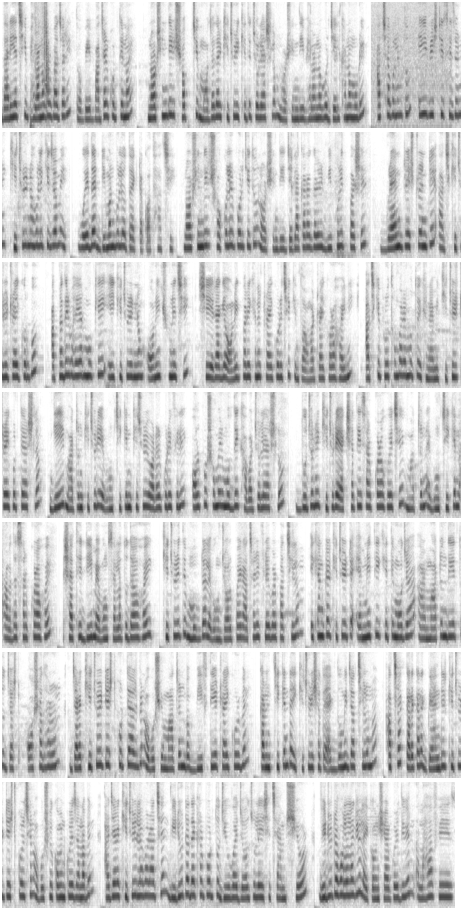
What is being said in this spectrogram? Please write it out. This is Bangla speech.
দাঁড়িয়ে আছি ভেলানগর বাজারে, তবে বাজার করতে নয়। নরসিংদীর সবচেয়ে মজাদার খিচুড়ি খেতে চলে আসলাম নরসিংদী ভেলানগর জেলখানা মোড়ে। আচ্ছা বলেন তো, এই বৃষ্টির সিজনে খিচুড়ি না হলে কি জমে? ওয়েদার ডিমান্ড বলেও তো একটা কথা আছে। নরসিংদীর সকলের পরিচিত নরসিংদী জেলা কারাগারের বিপরীত পাশের গ্র্যান্ড রেস্টুরেন্টে আজ খিচুড়ি ট্রাই করব। আপনাদের ভাইয়ার মুখে এই খিচুড়ির নাম অনেক শুনেছি। সে এর আগে অনেকবার এখানে ট্রাই করেছে, কিন্তু আমার ট্রাই করা হয়নি। আজকে প্রথমবারের মতো এখানে আমি খিচুড়ি ট্রাই করতে আসলাম। গিয়ে মাটন খিচুড়ি এবং চিকেন খিচুড়ি অর্ডার করে ফেলি অল্প সময়ের মধ্যেই খাবার চলে আসলো। দুজনের খিচুড়ি একসাথেই সার্ভ করা হয়েছে। মাটন এবং চিকেন আলাদা সার্ভ করা হয়। সাথে ডিম এবং স্যালাদও দেওয়া হয়। খিচুড়িতে মুগ ডাল এবং জলপাইয়ের আচারের ফ্লেভার পাচ্ছিলাম। এখানকার খিচুড়িটা এমনিতেই খেতে মজা। আর মাটন দিয়ে তো জাস্ট অসাধারণ। যারা খিচুড়ি টেস্ট করতে আসবেন, অবশ্যই মাটন বা বিফ দিয়ে ট্রাই করবেন। কারণ চিকেনটা এই খিচুড়ির সাথে একদমই যাচ্ছিল না। আচ্ছা কারা কারা গ্র্যান্ডের খিচুড়ি টেস্ট করেছেন, অবশ্যই কমেন্ট করে জানাবেন। আর যারা খিচুড়ি লাভার আছেন, ভিডিওটা দেখার পর তো জিওভাই জল চলে এসেছে আই এম শিওর ভিডিওটা ভালো লাগলে লাইক কমেন্ট শেয়ার করে দিবেন। আল্লাহ হাফিজ।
